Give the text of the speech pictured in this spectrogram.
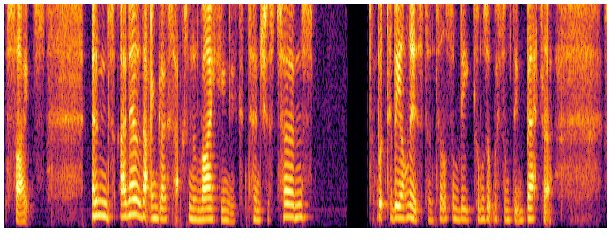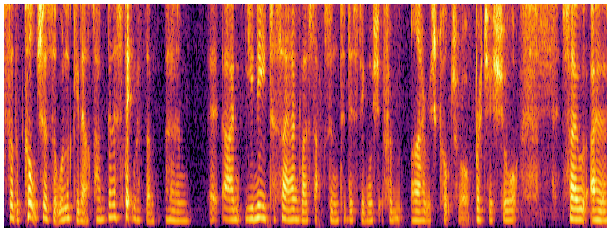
sites. And I know that Anglo-Saxon and Viking are contentious terms, but to be honest, until somebody comes up with something better, for the cultures that we're looking at, I'm going to stick with them. Um, I, you need to say Anglo-Saxon to distinguish it from Irish culture or British or so uh,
